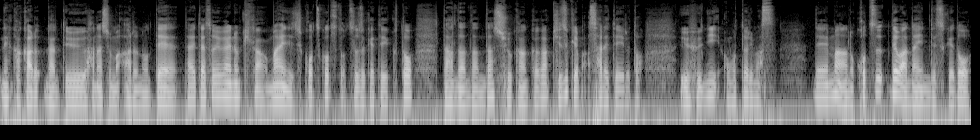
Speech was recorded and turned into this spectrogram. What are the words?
ね、かかるなんていう話もあるので、大体それ以外の期間を毎日コツコツと続けていくと、だんだんだんだん習慣化が気づけばされているというふうに思っております。で、まあ、あのコツではないんですけど、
